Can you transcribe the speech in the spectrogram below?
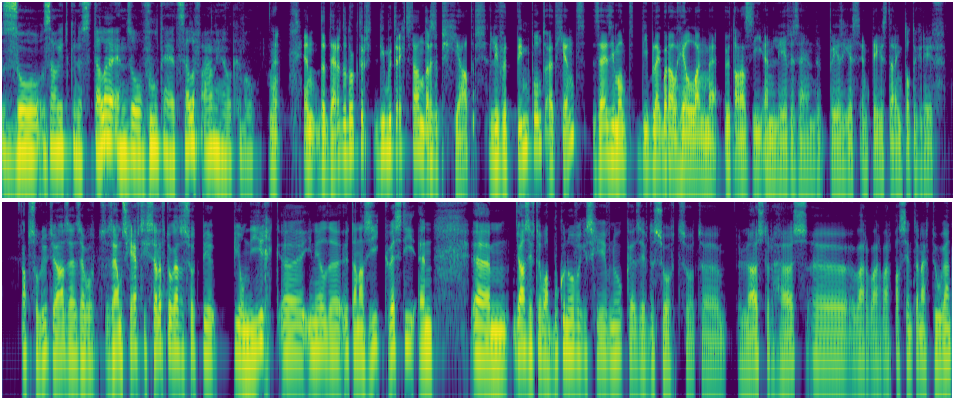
Zo zou je het kunnen stellen en zo voelt hij het zelf aan in elk geval. Nee. En de derde dokter die moet rechtstaan, dat is een psychiater, Lieve Tienpont uit Gent. Zij is iemand die blijkbaar al heel lang met euthanasie en leven zijnde bezig is, in tegenstelling tot de greef. Absoluut, ja. Zij, zij, wordt, zij omschrijft zichzelf toch als een soort pionier uh, in heel de euthanasie-kwestie. En um, ja, ze heeft er wat boeken over geschreven ook. Ze heeft een soort, soort uh, luisterhuis uh, waar, waar, waar patiënten naartoe gaan.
